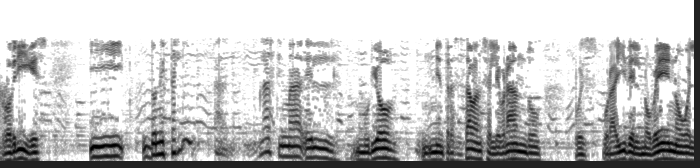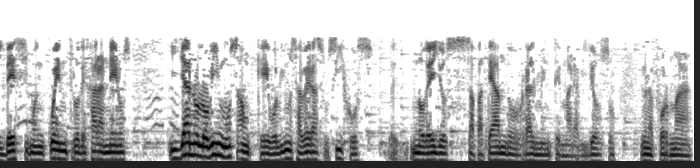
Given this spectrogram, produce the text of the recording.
Rodríguez. Y don Neftalí, ah, lástima, él murió mientras estaban celebrando, pues por ahí del noveno o el décimo encuentro de jaraneros, y ya no lo vimos, aunque volvimos a ver a sus hijos, eh, uno de ellos zapateando realmente maravilloso, de una forma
